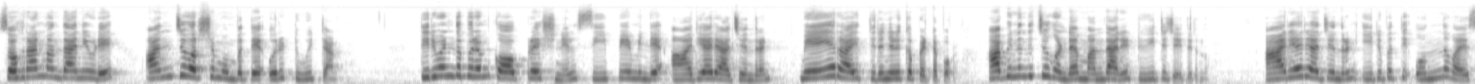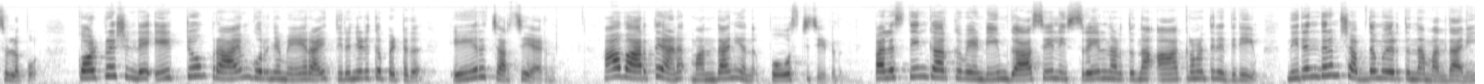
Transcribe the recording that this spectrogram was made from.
സൊഹ്റാൻ മന്ദാനിയുടെ അഞ്ചു വർഷം മുമ്പത്തെ ഒരു ട്വീറ്റാണ്. തിരുവനന്തപുരം കോർപ്പറേഷനിൽ സി പി എമ്മിന്റെ ആര്യ രാജേന്ദ്രൻ മേയറായി തിരഞ്ഞെടുക്കപ്പെട്ടപ്പോൾ അഭിനന്ദിച്ചുകൊണ്ട് മന്ദാനി ട്വീറ്റ് ചെയ്തിരുന്നു. ആര്യ രാജേന്ദ്രൻ ഇരുപത്തി ഒന്ന് വയസ്സുള്ളപ്പോൾ കോർപ്പറേഷന്റെ ഏറ്റവും പ്രായം കുറഞ്ഞ മേയറായി തിരഞ്ഞെടുക്കപ്പെട്ടത് ഏറെ ചർച്ചയായിരുന്നു. ആ വാർത്തയാണ് മന്ദാനി എന്ന് പോസ്റ്റ് ചെയ്തത്. പലസ്തീൻകാർക്ക് വേണ്ടിയും ഗാസയിൽ ഇസ്രയേൽ നടത്തുന്ന ആക്രമണത്തിനെതിരെയും നിരന്തരം ശബ്ദമുയർത്തുന്ന മന്ദാനി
